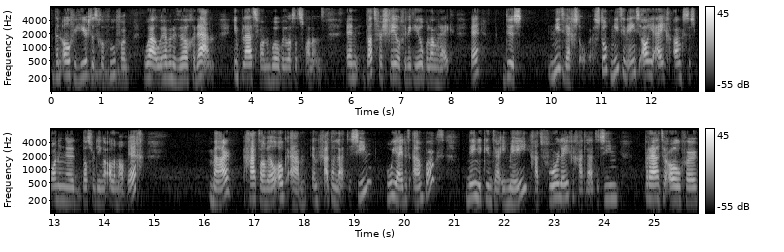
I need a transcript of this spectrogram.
dan overheerst het gevoel van wauw, we hebben het wel gedaan. In plaats van wow, wat was dat spannend. En dat verschil vind ik heel belangrijk. Hè? Dus niet wegstoppen. Stop niet ineens al je eigen angsten, spanningen, dat soort dingen allemaal weg. Maar ga dan wel ook aan. En ga dan laten zien hoe jij het aanpakt. Neem je kind daarin mee. Ga het voorleven. Ga het laten zien. Praat erover.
